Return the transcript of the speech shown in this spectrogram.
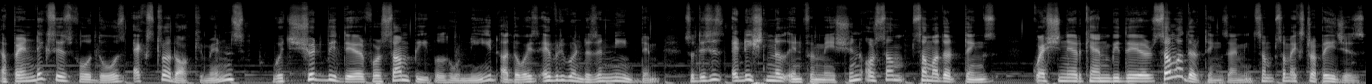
Appendix is for those extra documents which should be there for some people who need otherwise everyone doesn't need them. So this is additional information or some some other things. Questionnaire can be there some other things i mean some some extra pages.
